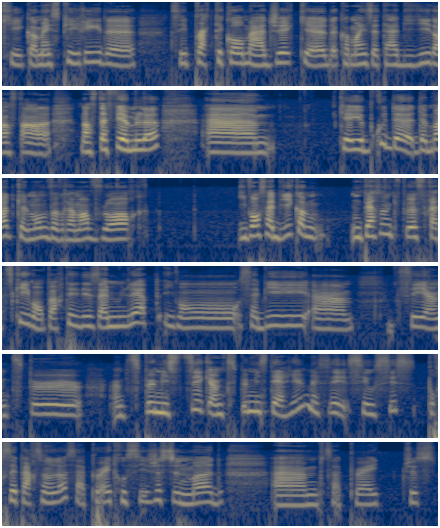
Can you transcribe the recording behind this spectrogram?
qui est comme inspirée de Practical Magic, de comment ils étaient habillés dans ce, dans ce film-là. qu'il y a beaucoup de, de modes que le monde va vraiment vouloir. Ils vont s'habiller comme une personne qui peut pratiquer. Ils vont porter des amulettes, ils vont s'habiller c'est un petit peu un petit peu mystique, un petit peu mystérieux, mais c'est aussi, pour ces personnes-là, ça peut être aussi juste une mode. Euh, ça peut être juste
